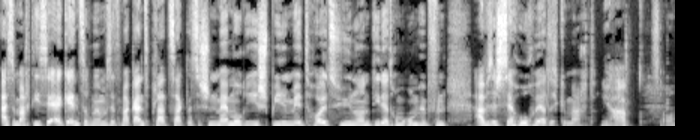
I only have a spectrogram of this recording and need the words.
also macht diese Ergänzung, wenn man es jetzt mal ganz platt sagt, das ist ein Memory-Spiel mit Holzhühnern, die da drum rumhüpfen, aber es ist sehr hochwertig gemacht. Ja. So.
